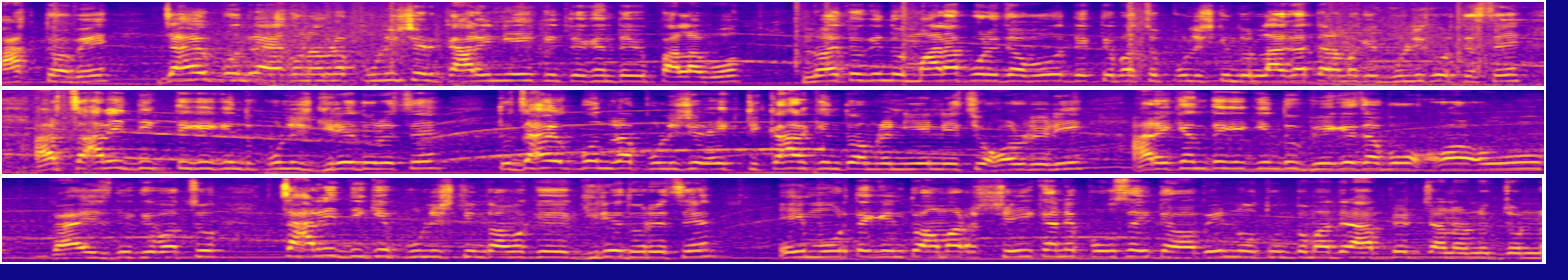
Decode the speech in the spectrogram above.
ভাগতে হবে। যাই হোক বন্ধুরা, এখন আমরা পুলিশের গাড়ি নিয়েই কিন্তু এখান থেকে পালাবো। নয়তো কিন্তু মারা পড়ে যাব। দেখতে পাচ্ছ পুলিশ কিন্তু লাগাতার আমাকে গুলি করতেছে। আর চারিদিক থেকে কিন্তু পুলিশ ঘিরে ধরেছে। তো যাই হোক বন্ধুরা, পুলিশের একটি কার কিন্তু আমরা নিয়ে নিয়েছি অলরেডি আর এখান থেকে কিন্তু ভেগে যাব। ও গাইজ দেখতে পাচ্ছ, চারিদিকে পুলিশ কিন্তু আমাকে ঘিরে ধরেছে। এই মুহূর্তে কিন্তু আমার সেইখানে পৌঁছাইতে হবে নতুন তোমাদের আপডেট জানানোর জন্য।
